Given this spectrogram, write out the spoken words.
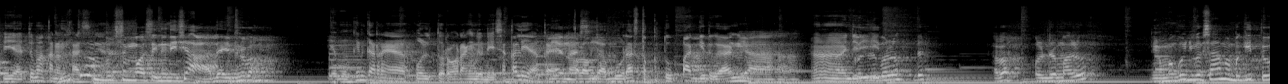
Iya, itu makanan itu khasnya. semua se Indonesia ada itu bang. Ya mungkin karena kultur orang Indonesia kali ya, kayak Iya, kalau nggak buras tuh ketupat gitu kan. Iya. Heeh, jadi di rumah lu, Dan? Apa? Kalau di rumah lu? Di rumah gue juga sama begitu.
